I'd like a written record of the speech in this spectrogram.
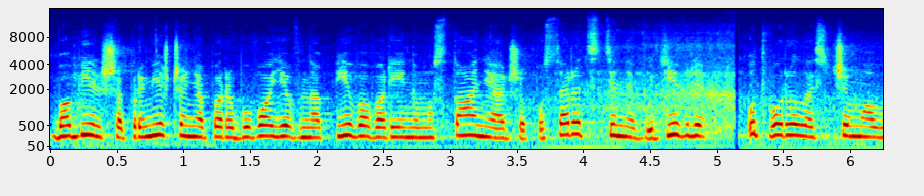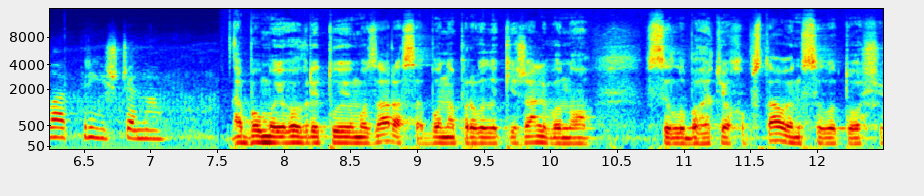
Ба більше приміщення перебуває в напіваварійному стані, адже посеред стіни будівлі утворилась чимала тріщина. Або ми його врятуємо зараз, або на превеликий жаль, воно в силу багатьох обставин, в силу того, що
